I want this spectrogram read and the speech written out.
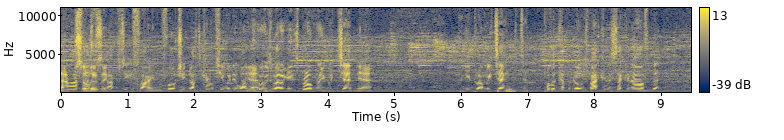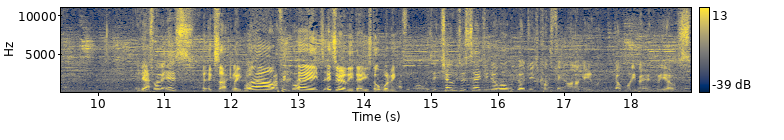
Absolutely. Mark, absolutely fine. Unfortunately, Notts County winning 1 0 Yeah. as well against Bromley, which uh, Yeah. we need Bromley to, to pull a couple of goals back in the second half, but it is Yeah. what it is. Exactly. Well, Well, I think what- hey, it's, it's early days. Don't worry. I think what was it Choser said, you know, all we got to do is concentrate on our game and don't worry about anybody else.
